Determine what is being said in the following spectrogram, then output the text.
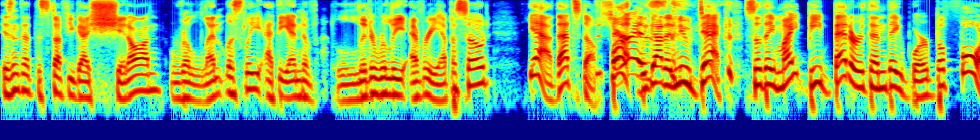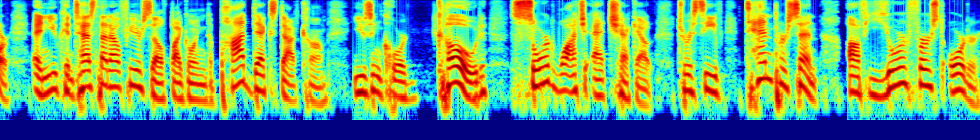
Isn't that the stuff you guys shit on relentlessly at the end of literally every episode? Yeah, that stuff. Sure but we got a new deck, so they might be better than they were before. And you can test that out for yourself by going to poddex.com using code code swordwatch at checkout to receive 10% off your first order.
